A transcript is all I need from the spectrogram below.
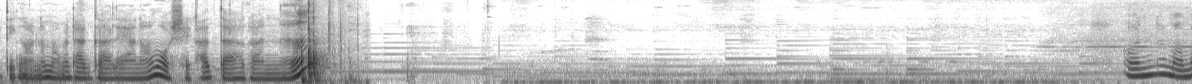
ඉතින් ඔන්න මම ටක් ගාල යනවා වෝෂකත්දාගන්න ඔන්න මම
